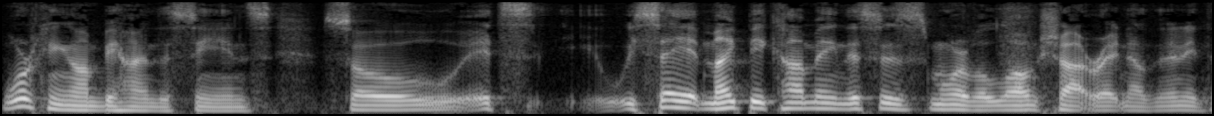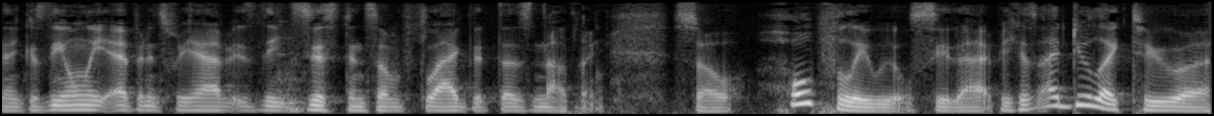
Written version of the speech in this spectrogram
working on behind the scenes. So it's we say it might be coming. This is more of a long shot right now than anything because the only evidence we have is the existence of a flag that does nothing. So hopefully we will see that because I do like to uh,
